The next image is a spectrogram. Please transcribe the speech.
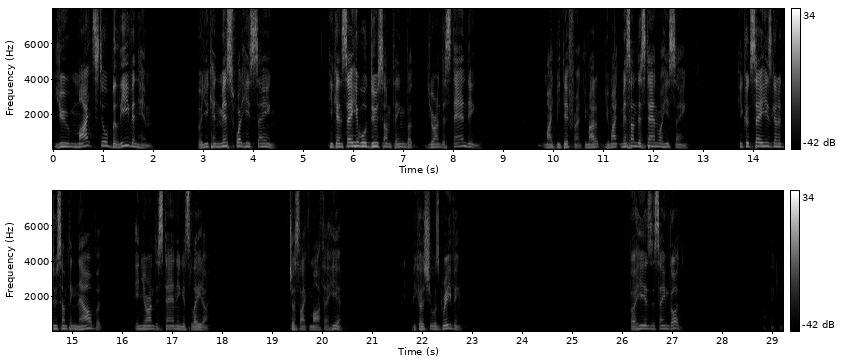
You might still believe in him, but you can miss what he's saying. He can say he will do something, but your understanding might be different. You might, you might misunderstand what he's saying. He could say he's going to do something now, but in your understanding, it's later. Just like Martha here, because she was grieving. But he is the same God. Oh, thank you.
